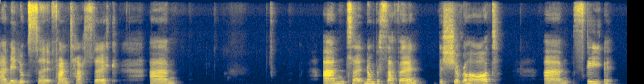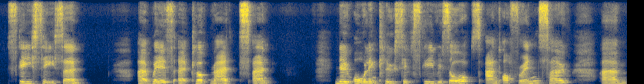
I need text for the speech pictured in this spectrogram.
um, it looks uh, fantastic. Um, and uh, number seven the Charade um, ski uh, ski season uh, with uh, Club Meds and new all-inclusive ski resorts and offerings. So um,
